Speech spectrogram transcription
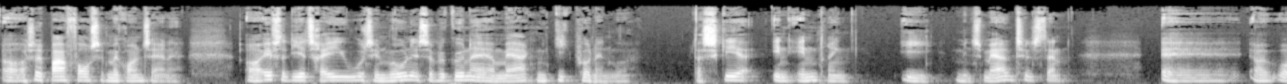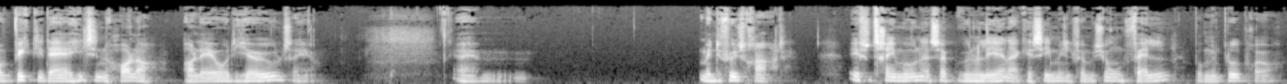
Og, og så bare fortsætte med grøntsagerne. Og efter de her tre uger til en måned, så begynder jeg at mærke, at den gik på en anden måde. Der sker en ændring i min smertetilstand, øh, og hvor vigtigt det er, at jeg hele tiden holder og laver de her øvelser her. Øh, men det føles rart. Efter tre måneder, så begynder lægerne at kan se min inflammation falde på mine blodprøver.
